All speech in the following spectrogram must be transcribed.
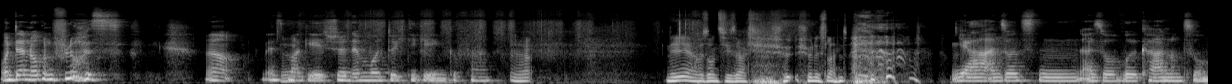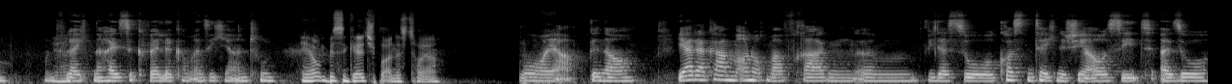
Und dann noch ein Fluss. Ja, erstmal ja. Gel schön im Mund durch die Gegend gefahren. Ja. Nee, aber sonst, wie gesagt, schönes Land. ja, ansonsten, also Vulkan und so. Und ja. vielleicht eine heiße Quelle kann man sich hier antun. Ja, und ein bisschen Geld sparen ist teuer. Oh ja, genau. Ja, da kamen auch noch mal Fragen, ähm, wie das so kostentechnisch hier aussieht. Also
